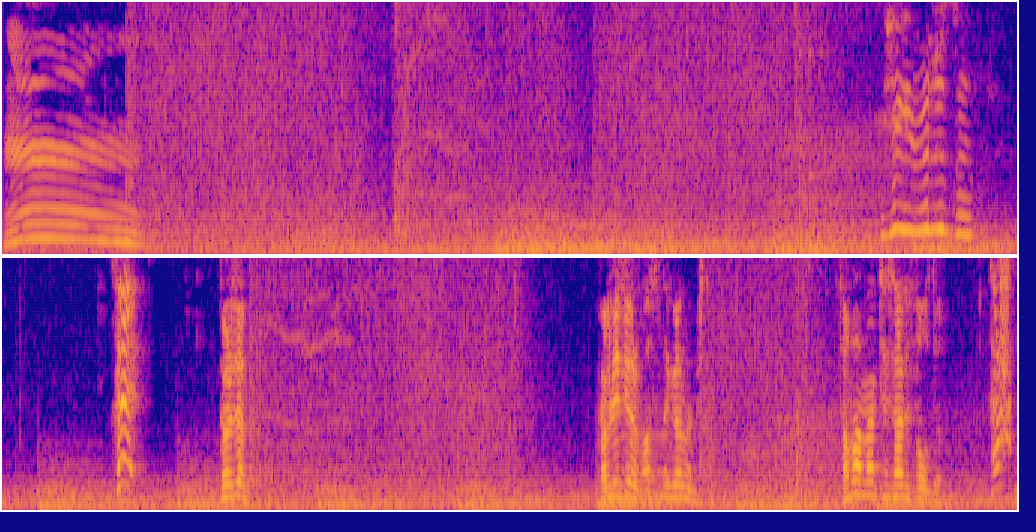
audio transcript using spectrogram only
Hmm. Şey ölürsün. He! Gördüm. Kabul ediyorum. Aslında görmemiştim. Tamamen tesadüf oldu. Ha!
